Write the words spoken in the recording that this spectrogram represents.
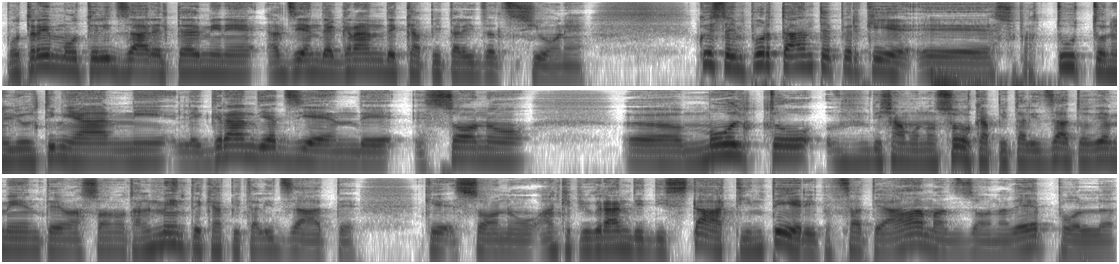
Potremmo utilizzare il termine aziende a grande capitalizzazione. Questo è importante perché eh, soprattutto negli ultimi anni le grandi aziende sono eh, molto, diciamo, non solo capitalizzate ovviamente, ma sono talmente capitalizzate che sono anche più grandi di stati interi, pensate a Amazon, ad Apple,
